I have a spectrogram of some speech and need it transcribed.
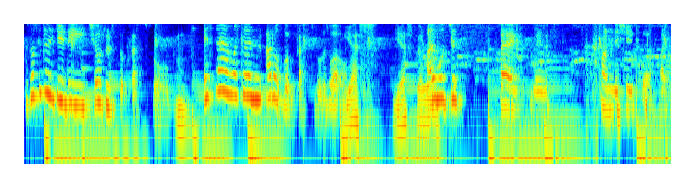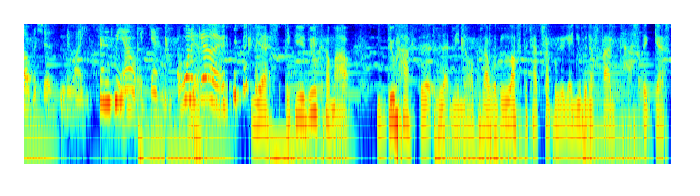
because obviously they do the children's book festival. Mm. Is there like an adult book festival as well? Yes, yes, there is. I will just beg with Simon Schuster, my publishers, and be like, send me out again. I want to Yes. go. yes, if you do come out, you do have to let me know because I would love to catch up with you again. You've been a fantastic guest.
